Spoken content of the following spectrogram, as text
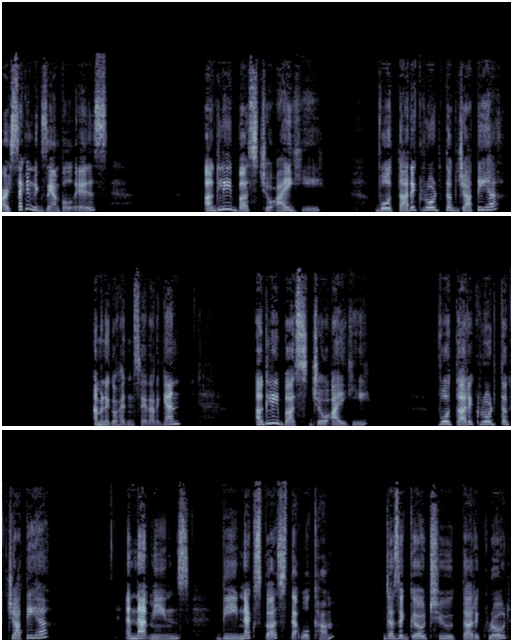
Our second example is "Ugly bus Jo जो आएगी Tariq Road tak jati hai." I'm going to go ahead and say that again. "Ugly bus Jo आएगी vo Tariq Road tak jati hai," And that means the next bus that will come does it go to Tariq Road?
